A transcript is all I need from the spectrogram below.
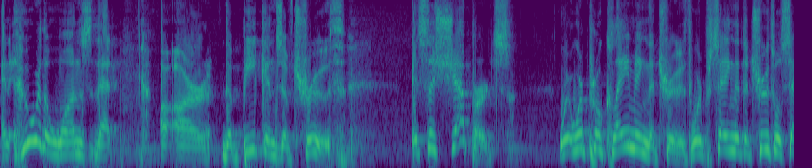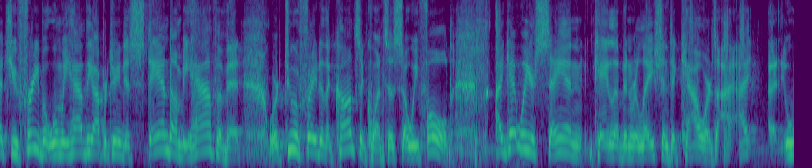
and who are the ones that are the beacons of truth? It's the shepherds. We're, we're, proclaiming the truth. We're saying that the truth will set you free, but when we have the opportunity to stand on behalf of it, we're too afraid of the consequences, so we fold. I get what you're saying, Caleb, in relation to cowards. I, I uh,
